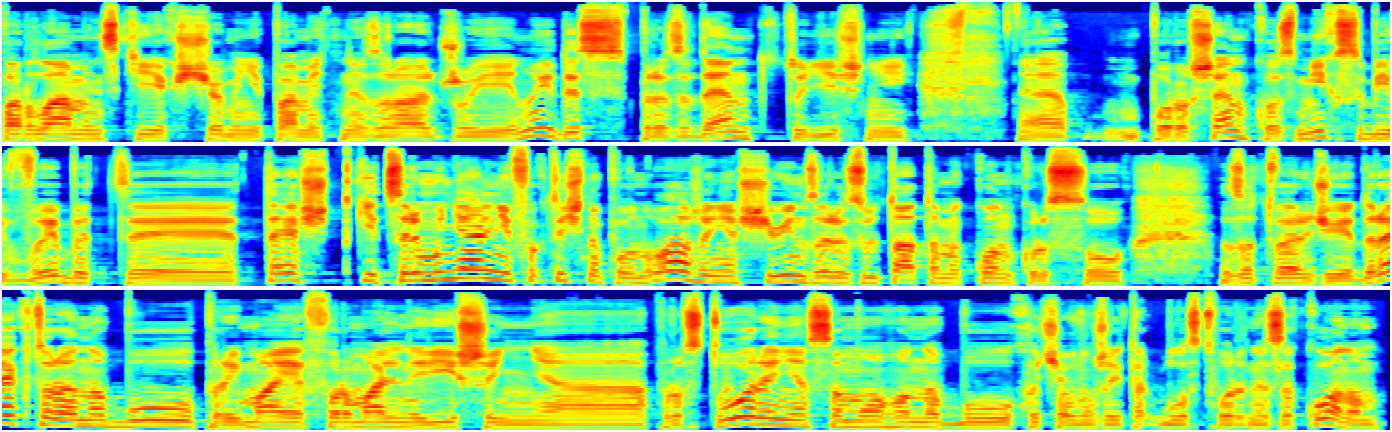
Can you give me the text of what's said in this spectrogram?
парламентські, якщо мені пам'ять не зраджує. Ну і десь президент тодішній е, Порошенко зміг собі вибити теж такі церемоніальні фактично повноваження, що він за результатами конкурсу затверджує директора набу, приймає формальне рішення про створення самого набу, хоча воно вже і так було створене законом.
